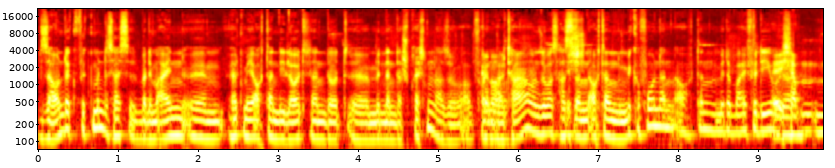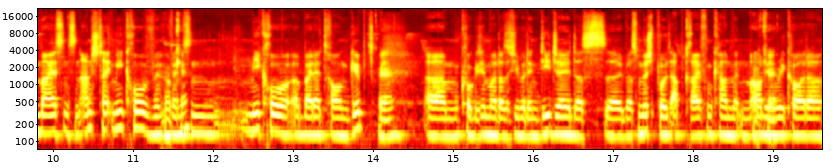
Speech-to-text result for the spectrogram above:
Sound-Equipment, das heißt, bei dem einen ähm, hört man ja auch dann die Leute dann dort äh, miteinander sprechen, also vor Genau. dem Altar und sowas. Hast du Ich- dann auch dann ein Mikrofon dann auch dann mit dabei für die? Oder? Ich habe meistens ein Anstreckmikro, wenn Okay. es ein Mikro äh, bei der Trauung gibt. ja. Ähm, gucke ich immer, dass ich über den DJ das äh, übers Mischpult abgreifen kann mit einem Okay. Audio-Recorder.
